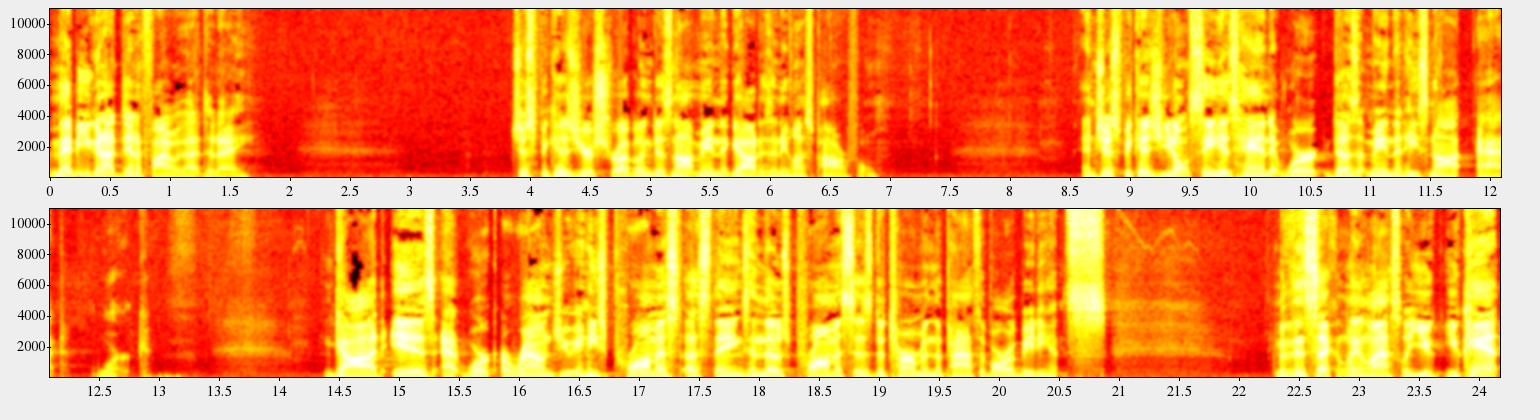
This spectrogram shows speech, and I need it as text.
Maybe you can identify with that today. Just because you're struggling does not mean that God is any less powerful. And just because you don't see his hand at work doesn't mean that he's not at work. God is at work around you, and he's promised us things, and those promises determine the path of our obedience. But then, secondly and lastly, you, you can't,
